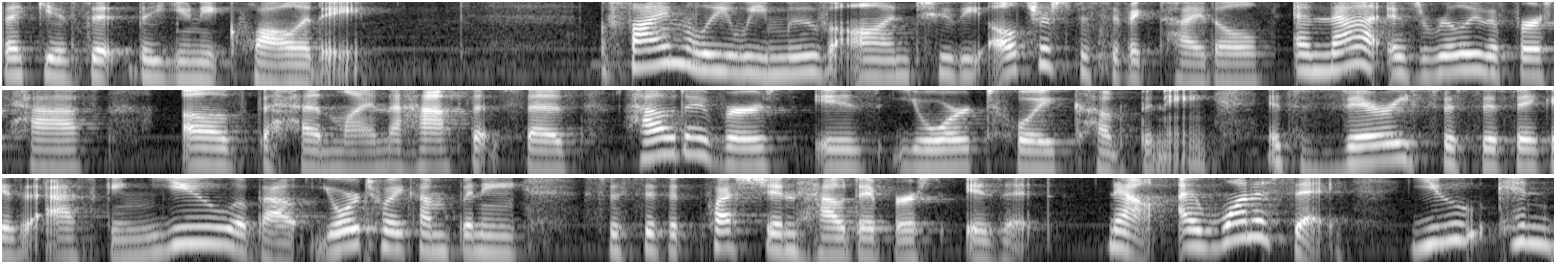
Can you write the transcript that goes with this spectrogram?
that gives it the unique quality. Finally, we move on to the ultra specific title, and that is really the first half of the headline, the half that says, How diverse is your toy company? It's very specific, it's asking you about your toy company, specific question, How diverse is it? Now, I want to say you can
